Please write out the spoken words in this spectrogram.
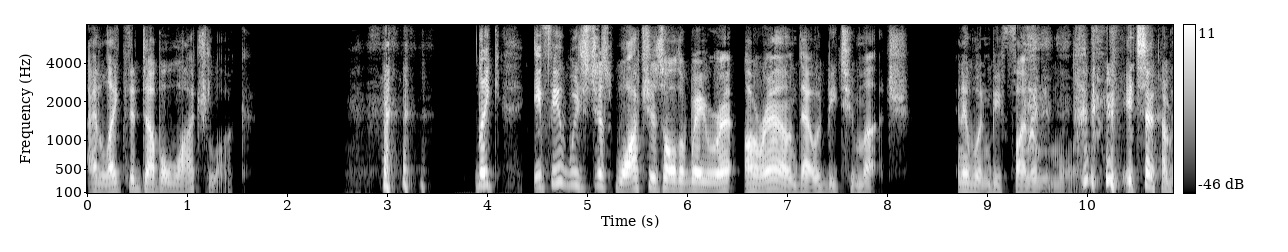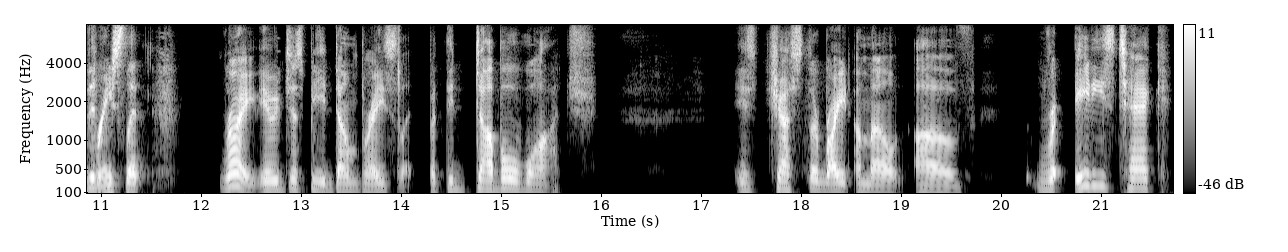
I like the double watch look. Like, if it was just watches all the way around, that would be too much. And it wouldn't be fun anymore. It's a the- bracelet. Right, it would just be a dumb bracelet. But the double watch is just the right amount of 80s tech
